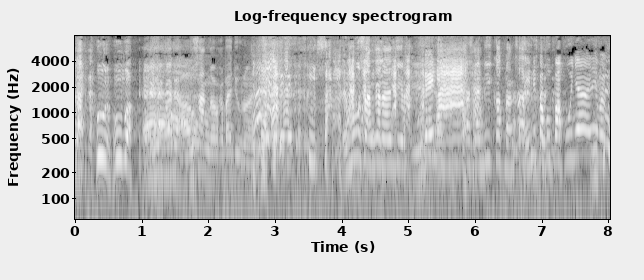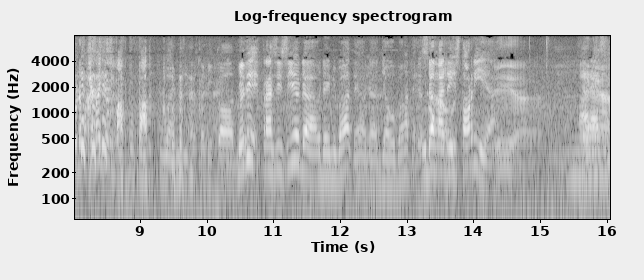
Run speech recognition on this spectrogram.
Hu, humba. Iya, ada. Musang nggak pakai baju no. Ya musang kan anjir. Enggak ini. Pas bandikot bangsa. Ini papu-papunya ini udah pakai baju. Papu-papu anjing. Bandikot. Berarti transisinya udah udah ini banget ya, udah jauh banget ya. Udah nggak ada histori ya. Iya. Parah Iya. sih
